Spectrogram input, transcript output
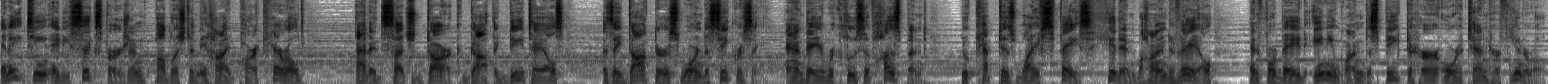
An 1886 version, published in the Hyde Park Herald, added such dark Gothic details as a doctor sworn to secrecy and a reclusive husband who kept his wife's face hidden behind a veil and forbade anyone to speak to her or attend her funeral.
